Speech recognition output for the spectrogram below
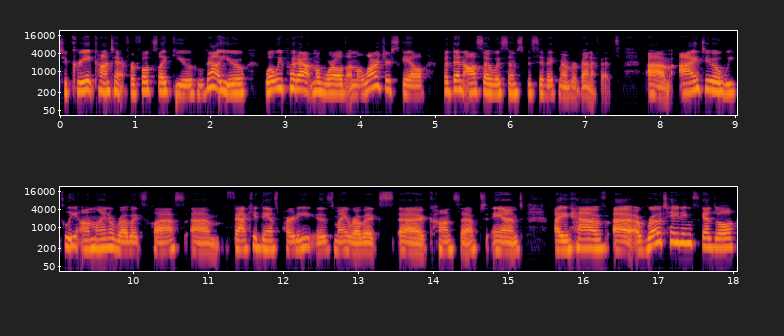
to create content for folks like you who value what we put out in the world on the larger scale, but then also with some specific member benefits. Um, I do a weekly online aerobics class. Um, Fat Kid Dance Party is my aerobics uh, concept, and I have uh, a rotating schedule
